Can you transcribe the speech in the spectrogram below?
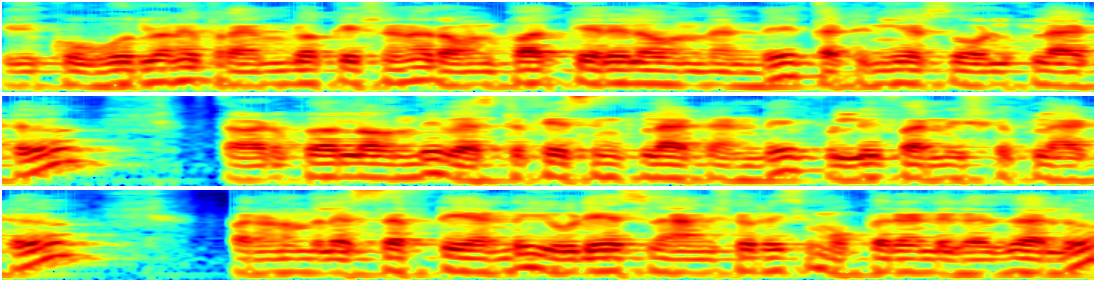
ఇది కొవ్వూరులోనే ప్రైమ్ లొకేషన్ రౌండ్ పార్క్ ఏరియాలో ఉందండి. Thirteen years old flat third ఫ్లోర్లో ఉంది వెస్ట్ ఫేసింగ్ ఫ్లాట్ అండి ఫుల్లీ ఫర్నిష్డ్ ఫ్లాట్ పన్నెండు వందల ఎస్ఎఫ్టీ అండి యూడిఎస్ ల్యాండ్ షోర్ వచ్చి ముప్పై రెండు గజాలు.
